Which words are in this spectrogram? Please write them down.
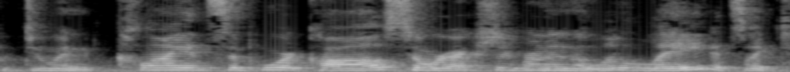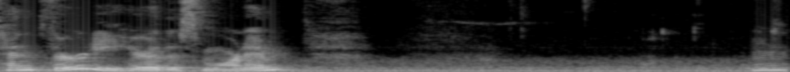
We're doing client support calls, so we're actually running a little late. It's like 10.30 here this morning. Mm.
